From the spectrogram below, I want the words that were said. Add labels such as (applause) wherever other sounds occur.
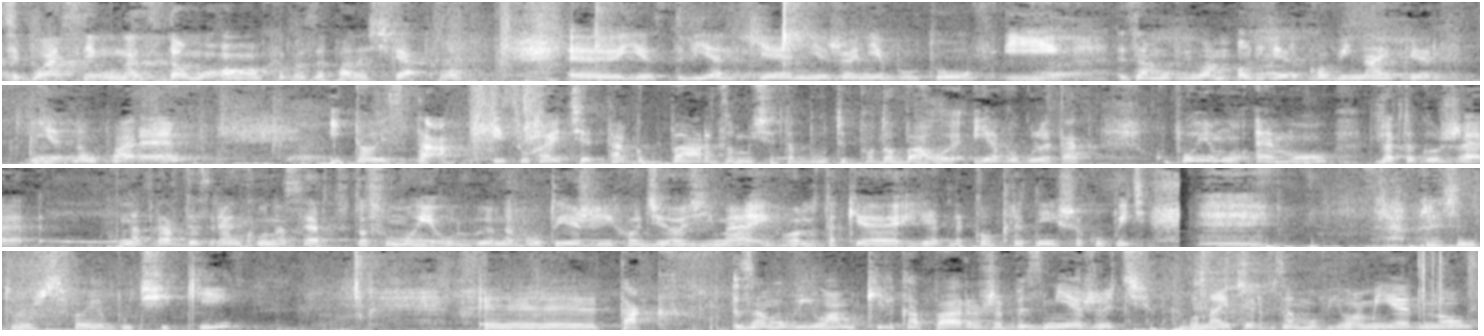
Słuchajcie, właśnie u nas w domu, o chyba zapalę światło, y, jest wielkie mierzenie butów i zamówiłam Oliwierkowi najpierw jedną parę i to jest ta. I słuchajcie, tak bardzo mi się te buty podobały. Ja w ogóle tak, kupuję mu emu, dlatego że naprawdę z ręką na sercu to są moje ulubione buty, jeżeli chodzi o zimę i wolę takie jedne konkretniejsze kupić. (gasps) Zaprezentujesz swoje buciki. Yy, tak, zamówiłam kilka par, żeby zmierzyć, bo najpierw zamówiłam jedną.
